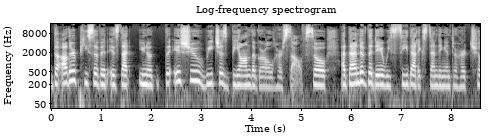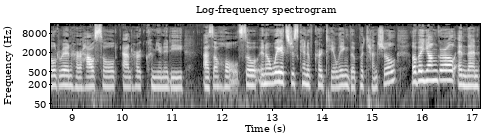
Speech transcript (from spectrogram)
the other piece of it is that you know the issue reaches beyond the girl herself. So at the end of the day we see that extending into her children her household and her community as a whole. So in a way it's just kind of curtailing the potential of a young girl and then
